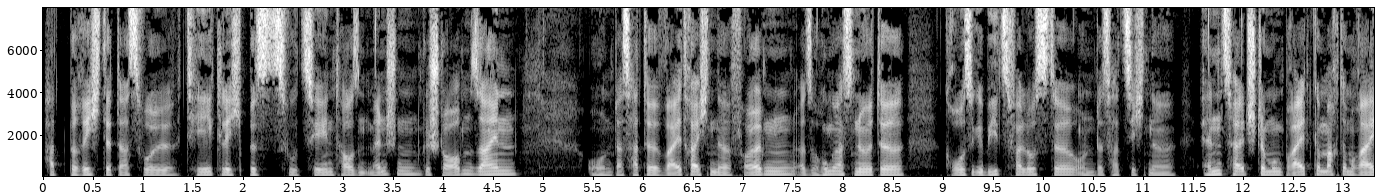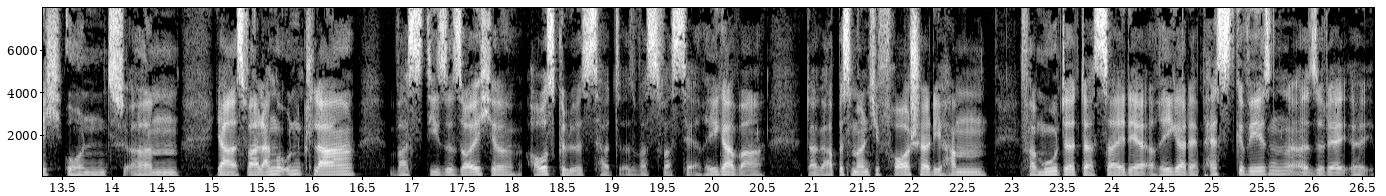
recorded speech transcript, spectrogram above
hat berichtet, dass wohl täglich bis zu 10.000 Menschen gestorben seien. Und das hatte weitreichende Folgen, also Hungersnöte, große Gebietsverluste und es hat sich eine Endzeitstimmung breit gemacht im Reich. Und ähm, ja, es war lange unklar, was diese Seuche ausgelöst hat, also was, was der Erreger war. Da gab es manche Forscher, die haben vermutet, das sei der Erreger der Pest gewesen, also der äh,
